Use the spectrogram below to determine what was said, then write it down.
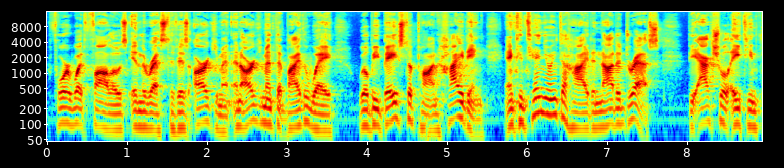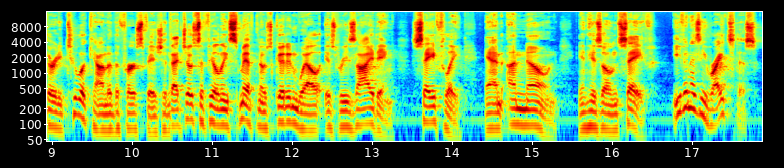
for what follows in the rest of his argument. An argument that, by the way, will be based upon hiding and continuing to hide and not address the actual 1832 account of the first vision that Joseph Fielding Smith knows good and well is residing safely and unknown in his own safe, even as he writes this.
